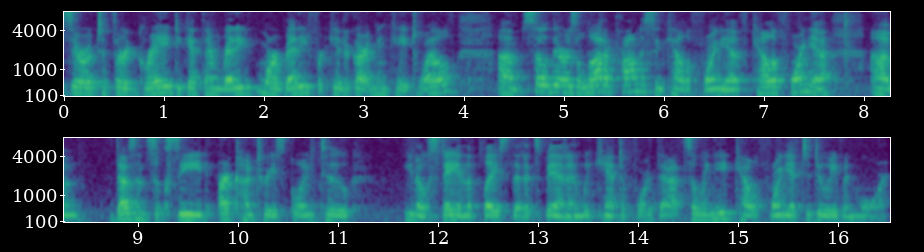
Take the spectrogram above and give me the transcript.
zero to third grade to get them ready, more ready for kindergarten and K twelve. Um, so there is a lot of promise in California. If California um, doesn't succeed, our country is going to you know, stay in the place that it's been, and we can't afford that. So we need California to do even more.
